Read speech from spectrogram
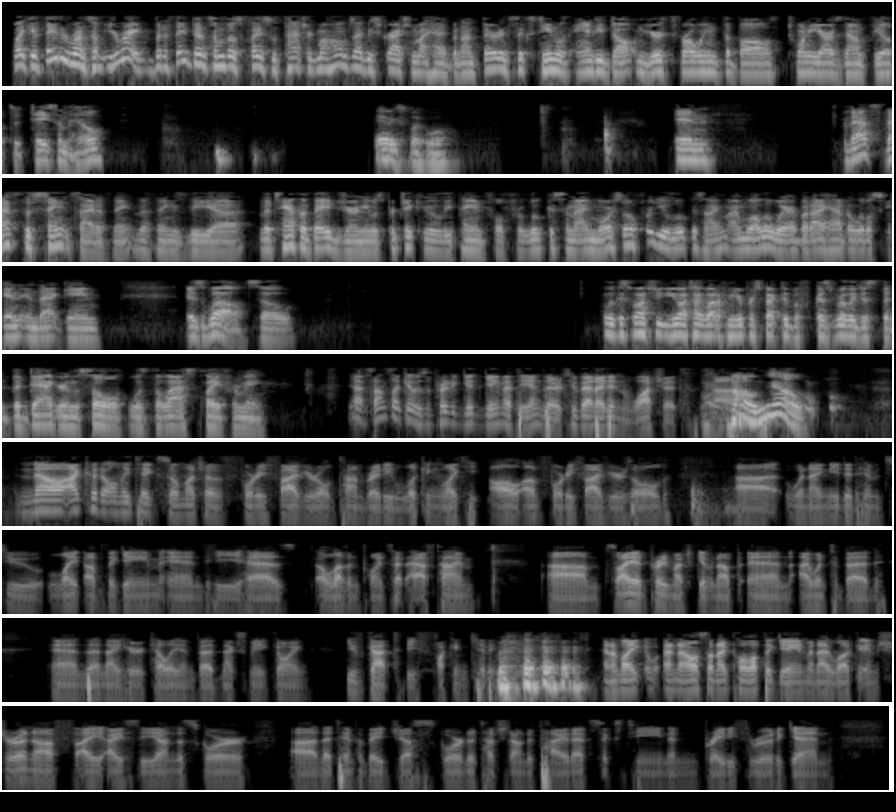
like if they'd have run some, you're right. But if they'd done some of those plays with Patrick Mahomes, I'd be scratching my head. But on third and sixteen with Andy Dalton, you're throwing the ball 20 yards downfield to Taysom Hill. Inexplicable. And that's that's the Saint side of th- the things. The uh, the Tampa Bay journey was particularly painful for Lucas and I, more so for you, Lucas. I'm I'm well aware, but I had a little skin in that game as well. So, Lucas, why don't you you want to talk about it from your perspective? Because really, just the the dagger in the soul was the last play for me. Yeah, it sounds like it was a pretty good game at the end there. Too bad I didn't watch it. Um, Oh no! No, I could only take so much of 45 year old Tom Brady looking like he all of 45 years old. uh, when I needed him to light up the game and he has 11 points at halftime. Um, so I had pretty much given up and I went to bed and then I hear Kelly in bed next to me going, you've got to be fucking kidding me. and I'm like, and all of a sudden I pull up the game and I look and sure enough, I, I see on the score, uh, that Tampa Bay just scored a touchdown to tie it at 16 and Brady threw it again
